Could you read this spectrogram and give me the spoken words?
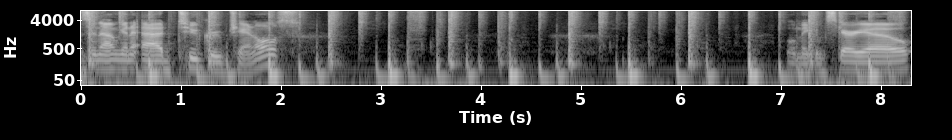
So now I'm going to add two group channels. We'll make them stereo.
